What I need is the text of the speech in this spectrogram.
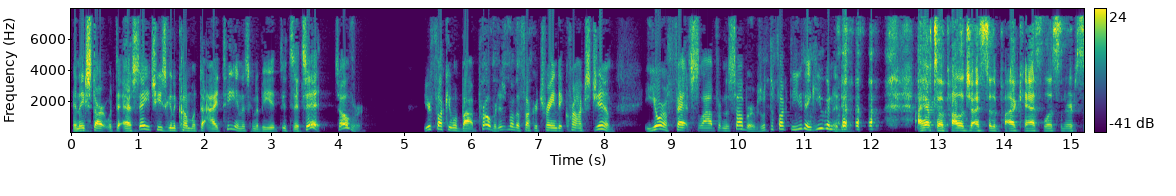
and they start with the sh, he's going to come with the it, and it's going to be it's it's it. It's over. You're fucking with Bob Probert. This motherfucker trained at Kronk's gym. You're a fat slob from the suburbs. What the fuck do you think you're going to do? I have to apologize to the podcast listeners.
